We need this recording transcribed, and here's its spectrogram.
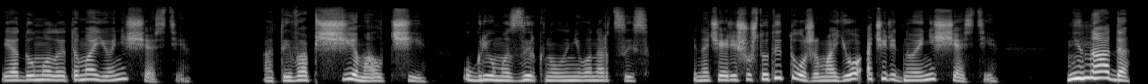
Я думал, это мое несчастье. «А ты вообще молчи!» — угрюмо зыркнул на него нарцисс. «Иначе я решу, что ты тоже мое очередное несчастье». «Не надо!»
